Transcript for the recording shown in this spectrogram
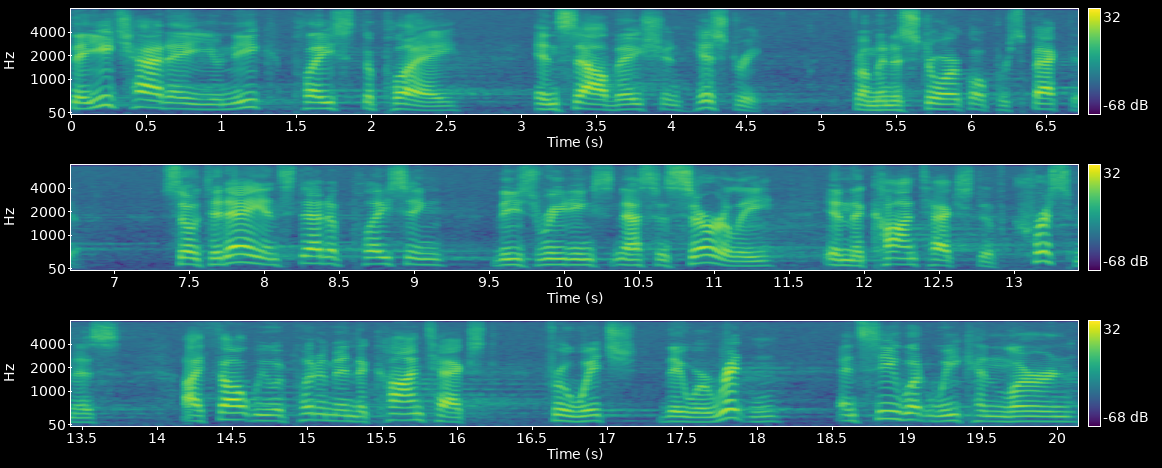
They each had a unique place to play in salvation history from an historical perspective. So today, instead of placing these readings necessarily in the context of Christmas, I thought we would put them in the context for which they were written and see what we can learn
